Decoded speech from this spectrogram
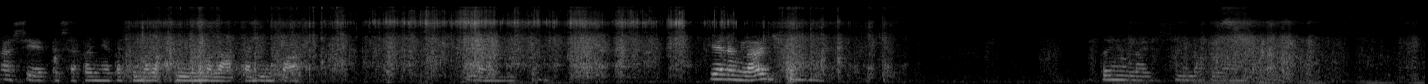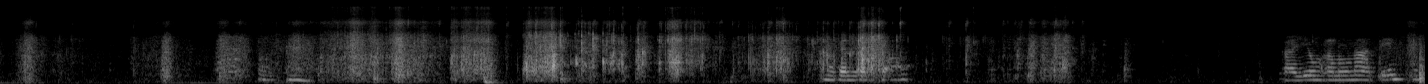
Kasi ito sa kanya kasi malaki yung malata din pa. Yan. Yan ang large. Ito yung large. Malaki yan. Maganda siya. oh. Ay, yung ano natin. 11.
